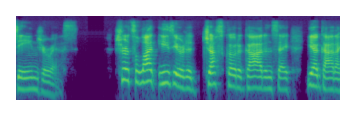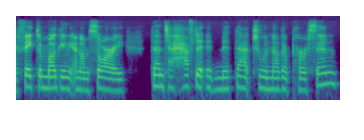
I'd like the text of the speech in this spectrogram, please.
dangerous. Sure, it's a lot easier to just go to God and say, Yeah, God, I faked a mugging and I'm sorry, than to have to admit that to another person.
